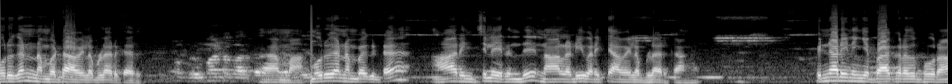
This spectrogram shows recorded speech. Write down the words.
முருகன் நம்மகிட்ட அவைலபிளாக இருக்கார். ஆமாம் முருகன் நம்மக்கிட்ட ஆறு இன்ச்சில் இருந்து நாலு அடி வரைக்கும் அவைலபிளாக இருக்காங்க. பின்னாடி நீங்கள் பார்க்குறது பூரா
